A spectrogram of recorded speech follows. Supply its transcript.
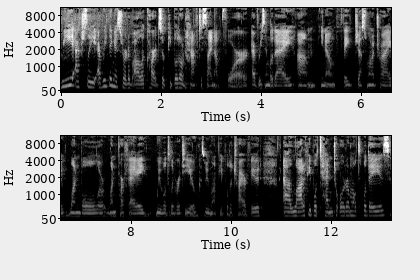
we actually everything is sort of a la carte, so people don't have to sign up for every single day. Um, you know, if they just want to try one bowl or one parfait, we will deliver it to you because we want people to try our food. A lot of people tend to order multiple days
